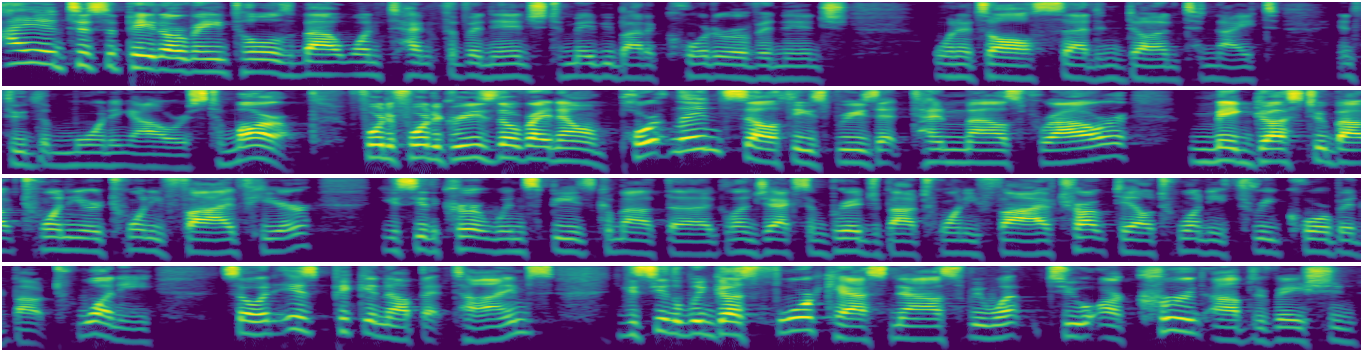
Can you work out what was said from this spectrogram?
I anticipate our rain total is about one tenth of an inch to maybe about a quarter of an inch when it's all said and done tonight and through the morning hours tomorrow. 44 degrees though right now in Portland, southeast breeze at 10 miles per hour, may gust to about 20 or 25 here. You can see the current wind speeds come out the Glenn Jackson Bridge about 25, Troutdale 23, Corbett about 20. So it is picking up at times. You can see the wind gust forecast now. So we went to our current observation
